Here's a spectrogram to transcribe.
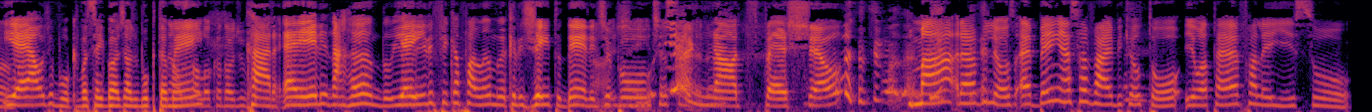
Ah. E é audiobook. Você gosta de audiobook também? Não, louca do audiobook. Cara, é ele narrando, e aí ele fica falando daquele jeito dele, Ai, tipo, gente, é you're not special. Maravilhoso. É bem essa vibe que eu tô. E eu até falei isso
